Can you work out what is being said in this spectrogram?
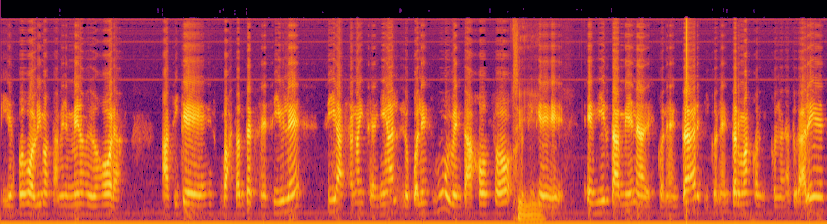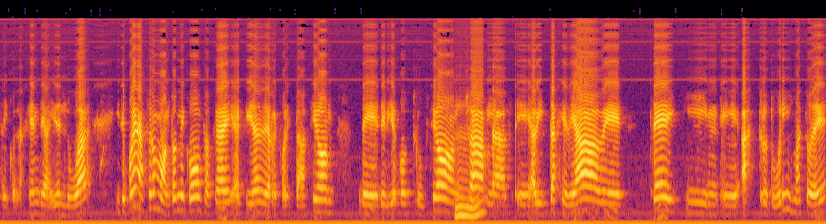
y después volvimos también en menos de dos horas. Así que es bastante accesible. Sí, allá no hay señal, lo cual es muy ventajoso. Sí. Así que es ir también a desconectar y conectar más con, con la naturaleza y con la gente ahí del lugar. Y se pueden hacer un montón de cosas, o sea, hay actividades de reforestación, de, de bioconstrucción, charlas, eh, avistaje de aves, trekking, eh, astroturismo, esto de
